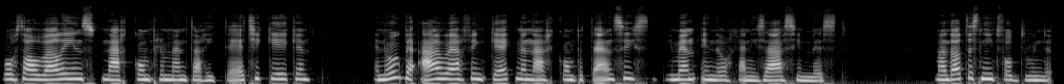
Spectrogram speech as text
wordt al wel eens naar complementariteit gekeken en ook bij aanwerving kijkt men naar competenties die men in de organisatie mist. Maar dat is niet voldoende.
